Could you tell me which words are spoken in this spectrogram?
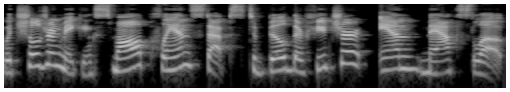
with children making small, planned steps to build their future and math's love.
